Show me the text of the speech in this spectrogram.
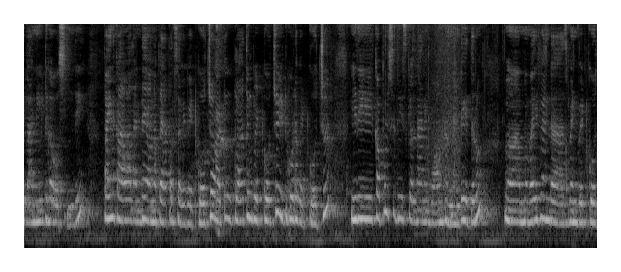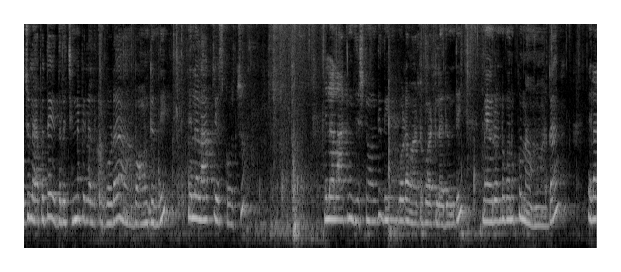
ఇలా నీట్గా వస్తుంది. పైన కావాలంటే ఏమన్నా పేపర్స్ అవి పెట్టుకోవచ్చు. అటు క్లాతులు పెట్టుకోవచ్చు ఇటు కూడా పెట్టుకోవచ్చు. ఇది కపుల్స్ తీసుకెళ్ళడానికి బాగుంటుందండి ఇద్దరు. వైఫ్ అండ్ హస్బెండ్ పెట్టుకోవచ్చు. లేకపోతే ఇద్దరు చిన్నపిల్లలకి కూడా బాగుంటుంది. ఇలా లాక్ చేసుకోవచ్చు. ఇలా లాకింగ్ సిస్టమ్ ఉంది. దీనికి కూడా వాటర్ బాటిల్ అది ఉంది. మేము రెండు కొనుక్కున్నాం అనమాట ఇలా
